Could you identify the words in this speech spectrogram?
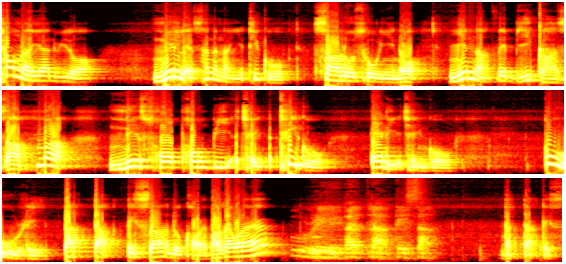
6နာရီကနေပြီးတော့နေ့လယ်12နာရီအထိကိုစာလို့ဆိုရင်တော့မျက်နာသက်ပြီးဂါဇမှနေစောဖုံးပြီးအချိန်အထိကိုအဲ့ဒီအချိန်ကို ပူရီဘတ်တကိစ္စလို့ခေါ်တယ်ဘာလို့ခေါ်လဲပူရီဘတ်တကိစ္စဘတ်တကိစ္စ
